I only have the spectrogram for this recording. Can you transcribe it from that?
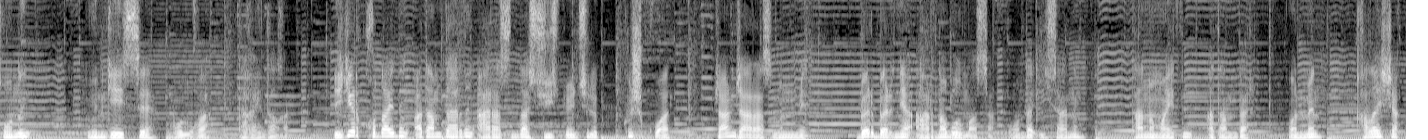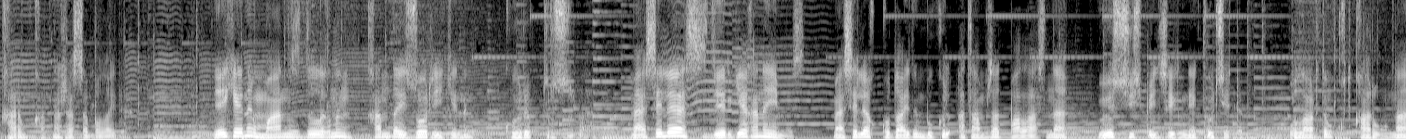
соның өңгейсі болуға тағайындалған. Егер құдайдың адамдардың арасында сүйіспеншілік күш қуат жан жарасымын мен бір біріне арна болмаса онда исаның танымайтын адамдар онымен қалайша қарым қатынас жасап болады некенің маңыздылығының қандай зор екенін көріп тұрсыз ба? Мәселе сіздерге ғана емес мәселе құдайдың бүкіл адамзат баласына өз сүйіспеншілігіне көрсетіп олардың құтқаруына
